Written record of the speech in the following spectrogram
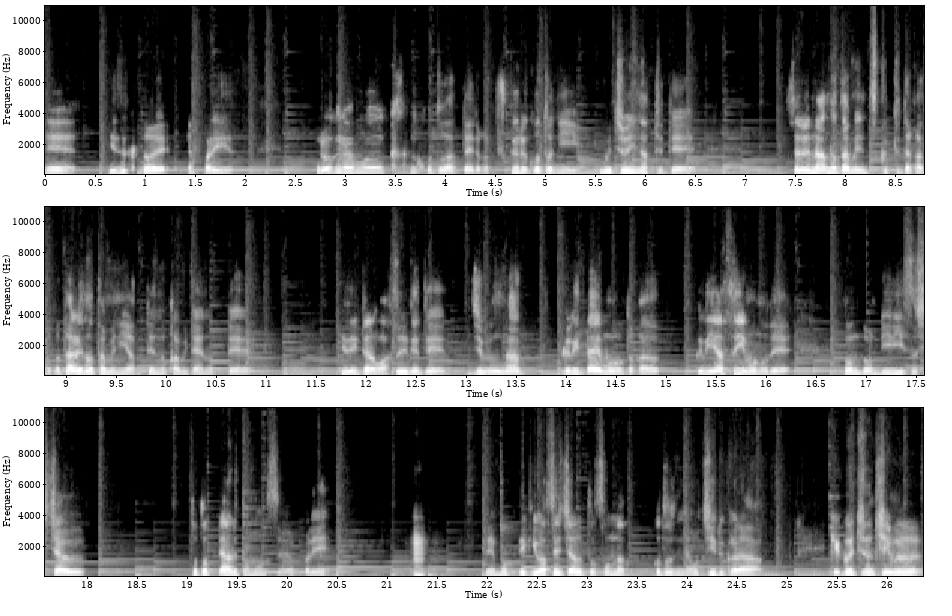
で、気づくと、やっぱり、プログラムを書くことだったりとか、作ることに夢中になってて、それを何のために作ってたかとか、誰のためにやってんのかみたいのって、気づいたら忘れてて、自分が作りたいものとか、作りやすいもので、どんどんリリースしちゃうことってあると思うんですよ、やっぱり。うんで、目的忘れちゃうと、そんなことに陥るから、結構うちのチーム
